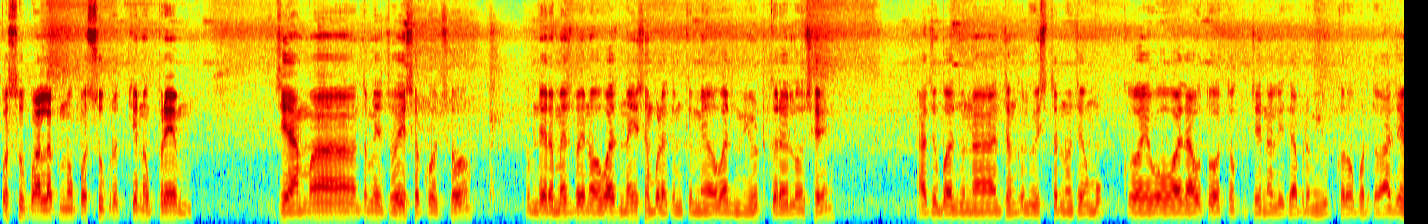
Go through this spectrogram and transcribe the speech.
પશુપાલકનો, પશુ પ્રત્યેનો પ્રેમ જે આમાં તમે જોઈ શકો છો. તમને રમેશભાઈનો અવાજ નહીં સંભળે કેમ કે મેં અવાજ મ્યુટ કરેલો છે. આજુબાજુના જંગલ વિસ્તારનો જે અમુક એવો અવાજ આવતો હતો જેના લીધે આપણે મ્યુટ કરવો પડતો. આજે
